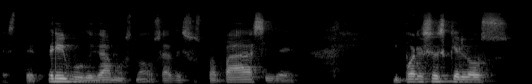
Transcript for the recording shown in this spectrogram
este, tribu, digamos, ¿no? O sea, de sus papás y de, y por eso es que los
